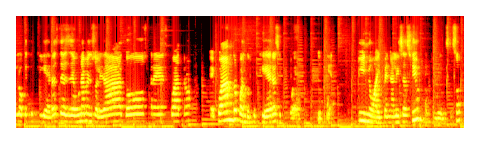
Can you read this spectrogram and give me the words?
lo que tú quieras, desde una mensualidad, dos, tres, cuatro, eh, cuando, cuando tú quieras y puedas. Y, y no hay penalización, también es otro.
